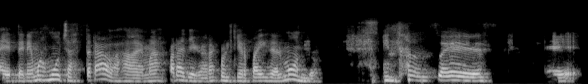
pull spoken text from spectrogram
Eh, tenemos muchas trabas, además, para llegar a cualquier país del mundo. Entonces, eh,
